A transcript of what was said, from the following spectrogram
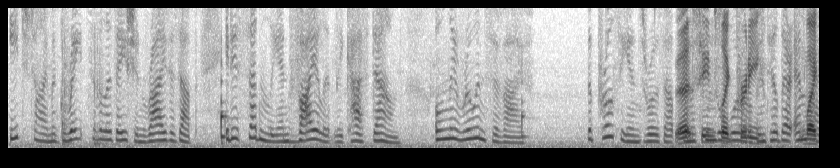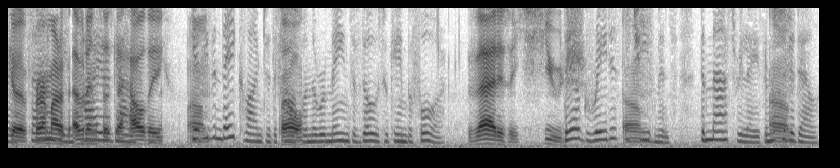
Each time a great civilization rises up, it is suddenly and violently cast down. Only ruins survive. The Protheans rose up That seems single like world pretty- until their like empire a fair amount of evidence as to how they, Yet um, even they climbed to the fell. top on the remains of those who came before. That is a huge Their greatest um, achievements, the mass relays and the um, Citadel,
